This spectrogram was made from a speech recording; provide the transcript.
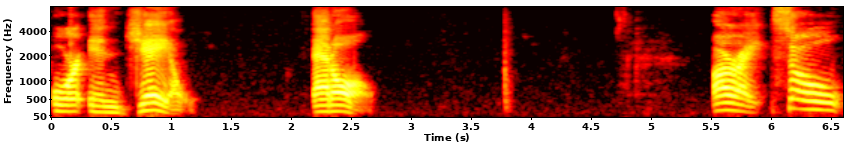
or in jail at all. All right, so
